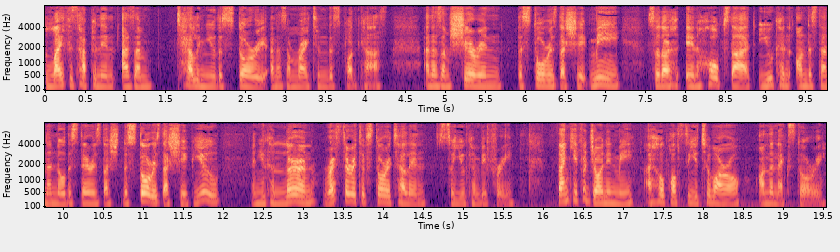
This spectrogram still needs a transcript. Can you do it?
life is happening as I'm telling you the story and as I'm writing this podcast and as I'm sharing the stories that shape me so that in hopes that you can understand and know the stories that sh- the stories that shape you and you can learn restorative storytelling so you can be free. Thank you for joining me. I hope I'll see you tomorrow on the next story.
